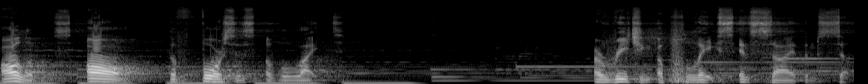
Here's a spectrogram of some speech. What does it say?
all of us, all the forces of light are reaching a place inside themselves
